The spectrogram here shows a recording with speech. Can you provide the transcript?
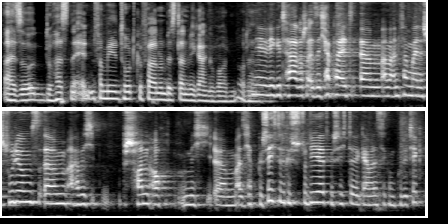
Also du hast eine Entenfamilie totgefahren und bist dann vegan geworden, oder? Nee, vegetarisch. Also ich habe halt ähm, am Anfang meines Studiums ähm, habe ich schon auch mich, ähm, also ich habe Geschichte studiert, Geschichte, Germanistik und Politik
